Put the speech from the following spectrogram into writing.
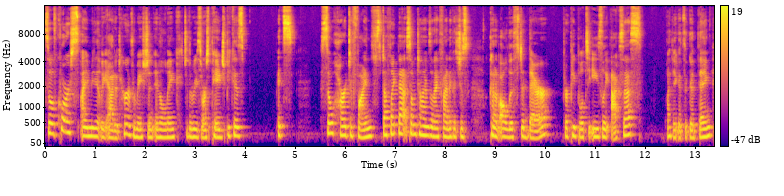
So of course, I immediately added her information in a link to the resource page because it's so hard to find stuff like that sometimes and I find if it's just kind of all listed there for people to easily access, I think it's a good thing.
